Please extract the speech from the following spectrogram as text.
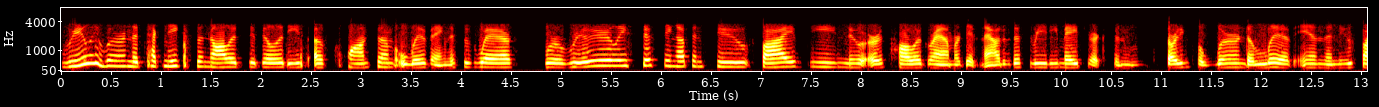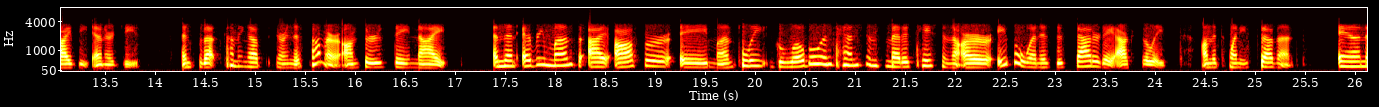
really learn the techniques, the knowledge, the abilities of quantum living. This is where we're really shifting up into 5D New Earth hologram. We're getting out of the 3D matrix and starting to learn to live in the new 5D energies. And so that's coming up during the summer on Thursday night. And then every month I offer a monthly global intentions meditation. Our April one is this Saturday, actually on the 27th. And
